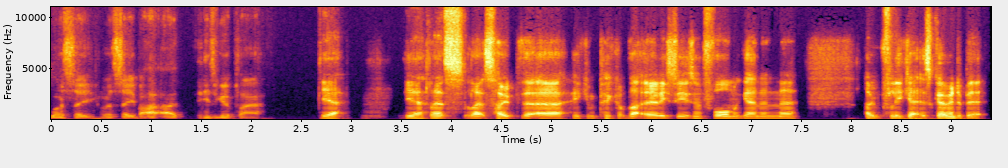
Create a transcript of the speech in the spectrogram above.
we'll see. We'll see. But I, I, he's a good player. Yeah, yeah, let's let's hope that uh, he can pick up that early season form again and uh, hopefully get us going a bit.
